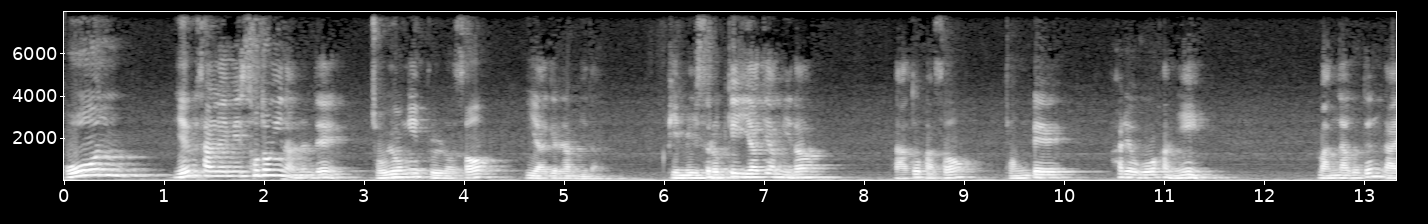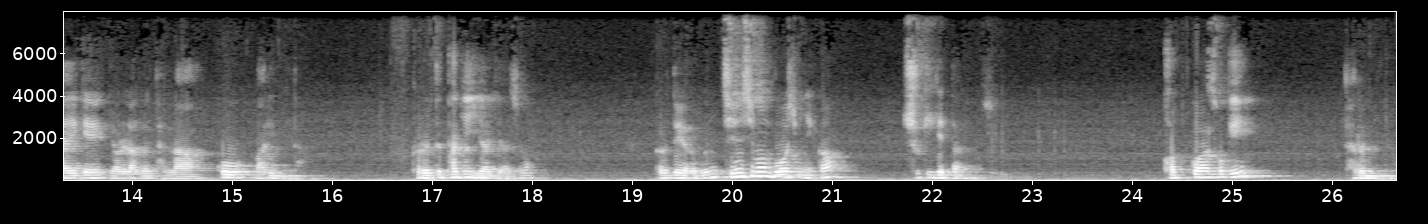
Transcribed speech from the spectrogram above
온 예루살렘이 소동이 났는데 조용히 불러서 이야기를 합니다. 비밀스럽게 이야기합니다. 나도 가서 경배하려고 하니 만나거든 나에게 연락을 달라고 말입니다. 그럴듯하게 이야기하죠. 그런데 여러분, 진심은 무엇입니까? 죽이겠다는 거죠. 겉과 속이 다릅니다.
